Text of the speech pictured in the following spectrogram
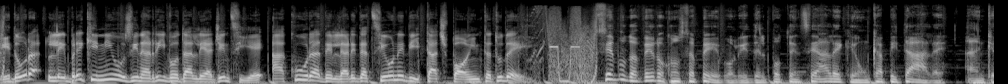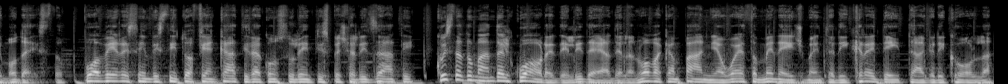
Ed ora le breaking news in arrivo dalle agenzie a cura della redazione di Touchpoint Today. Siamo davvero consapevoli del potenziale che un capitale, anche modesto, può avere se investito affiancati da consulenti specializzati? Questa domanda è il cuore dell'idea della nuova campagna Wealth Management di Credit Agricole,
